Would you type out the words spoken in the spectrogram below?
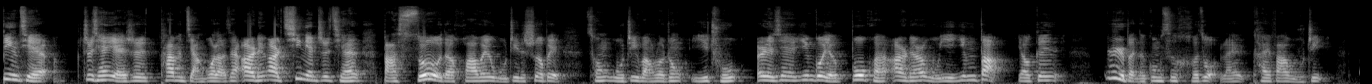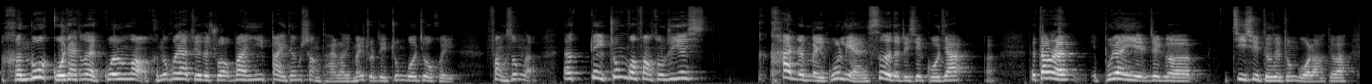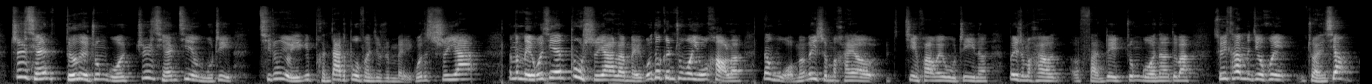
并且之前也是他们讲过了，在二零二七年之前把所有的华为五 G 的设备从五 G 网络中移除，而且现在英国也拨款二点五亿英镑要跟。日本的公司合作来开发 5G，很多国家都在观望，很多国家觉得说，万一拜登上台了，没准对中国就会放松了。那对中国放松，这些看着美国脸色的这些国家啊，那当然不愿意这个继续得罪中国了，对吧？之前得罪中国，之前进五 G，其中有一个很大的部分就是美国的施压。那么美国既然不施压了，美国都跟中国友好了，那我们为什么还要进华为五 G 呢？为什么还要反对中国呢？对吧？所以他们就会转向。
